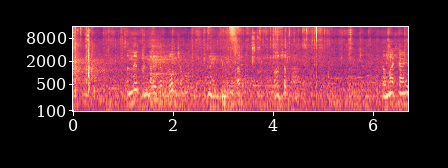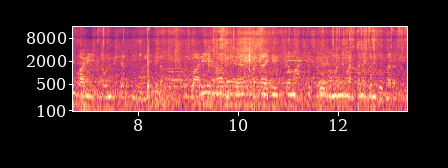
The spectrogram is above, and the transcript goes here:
संदेश भंडारे सर दोन शब्द दोन शब्द तमाशा आणि वारी हे दोन विषयात उल्लेख केला. तर वारी हा विषय असा आहे की त्या महाराष्ट्र सर्वसामान्य माणसांना एकदम जोडणार असतो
